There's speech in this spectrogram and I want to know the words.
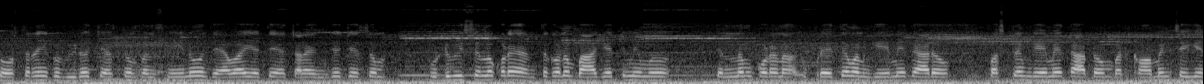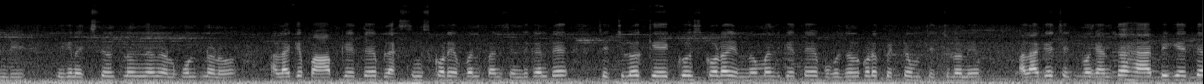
చూస్తారని ఒక వీడియో చేస్తాం ఫ్రెండ్స్. నేను దేవాయి అయితే చాలా ఎంజాయ్ చేస్తాం ఫుడ్ విషయంలో కూడా ఎంతగానో బాగా అయితే మేము తిన్నాం కూడా ఇప్పుడైతే మనం గేమ్ అయితే ఆడాం. ఫస్ట్ టైం గేమ్ అయితే ఆడటం బట్ కామెంట్ చేయండి మీకు నచ్చినట్లుందని అనుకుంటున్నాను. అలాగే పాపకి అయితే బ్లెస్సింగ్స్ కూడా ఇవ్వండి ఫ్రెండ్స్. ఎందుకంటే చర్చిలో కేక్ కోసి కూడా ఎన్నో మందికి అయితే భోజనాలు కూడా పెట్టాము చర్చిలోని. అలాగే చర్చ్ మాకు ఎంతో హ్యాపీగా అయితే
